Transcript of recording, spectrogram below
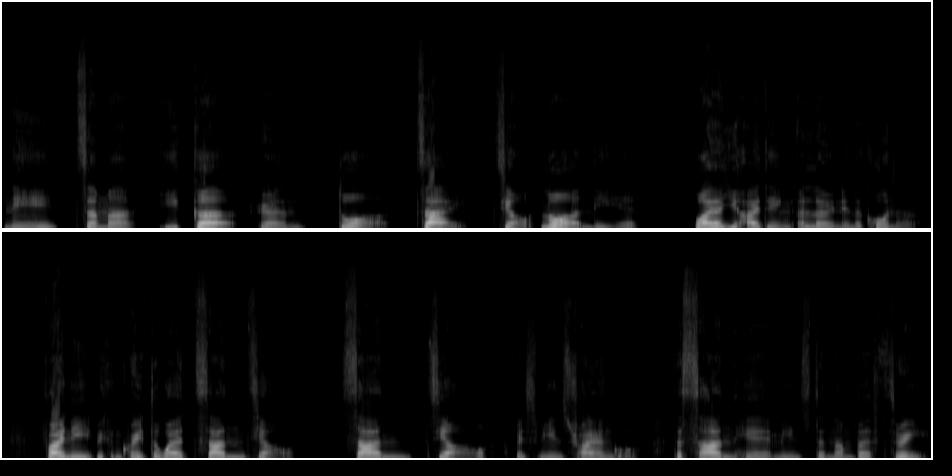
你怎么一个人躲在角落里？Why are you hiding alone in the corner? Finally, we can create the word 三角,三角, which means triangle. The sun here means the number three.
